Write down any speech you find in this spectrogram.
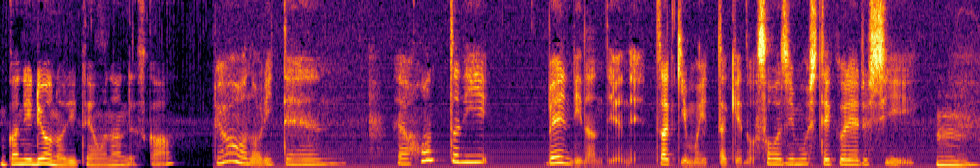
他に寮の利点は何ですか？寮の利点。いや本当に便利なんだよね。さっきも言ったけど掃除もしてくれるし。うん。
